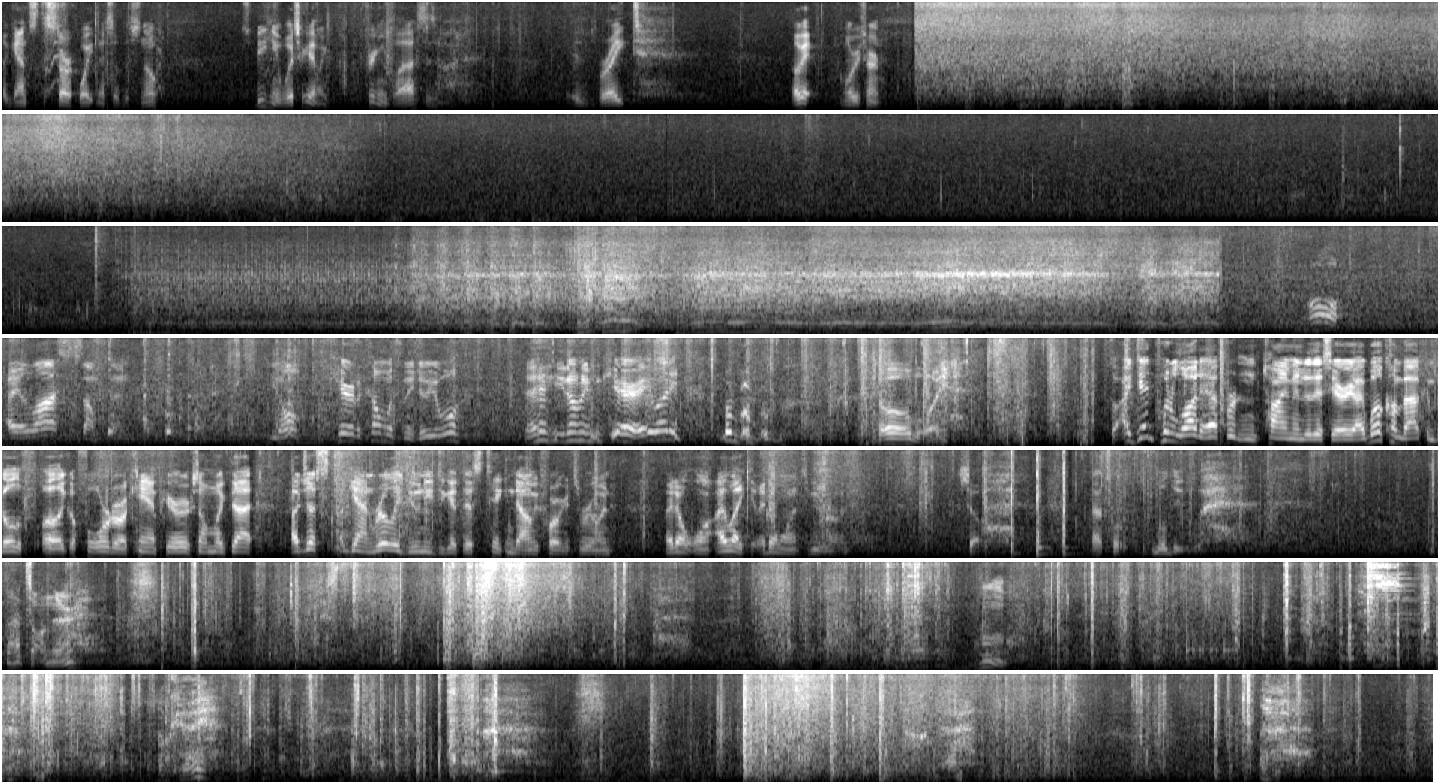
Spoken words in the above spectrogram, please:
against the stark whiteness of the snow. Speaking of which, I got my freaking glasses on. It's bright. Okay, we'll return. Oh, I lost something. You don't care to come with me, do you, Wolf? Hey, you don't even care, eh, buddy? Oh boy. So I did put a lot of effort and time into this area. I will come back and build a, uh, like a fort or a camp here or something like that. I just, again, really do need to get this taken down before it gets ruined. I don't want, I like it. I don't want it to be ruined. So that's what we'll do. That's on there. Hmm. Okay.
